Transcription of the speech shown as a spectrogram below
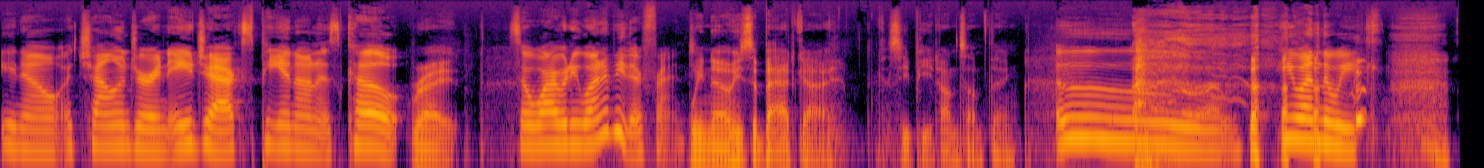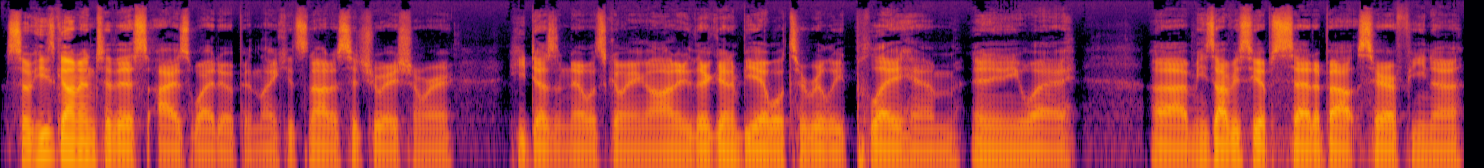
you know, a challenger in Ajax peeing on his coat. right. So why would he want to be their friend? We know he's a bad guy because he peed on something. Ooh. he won the week. So he's gone into this eyes wide open. Like it's not a situation where he doesn't know what's going on or they're going to be able to really play him in any way. Um, he's obviously upset about Seraphina,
